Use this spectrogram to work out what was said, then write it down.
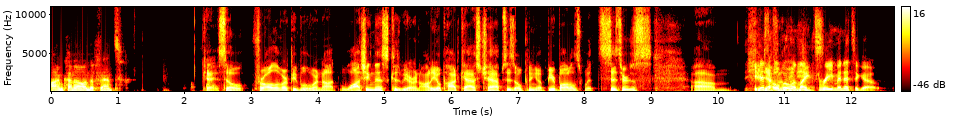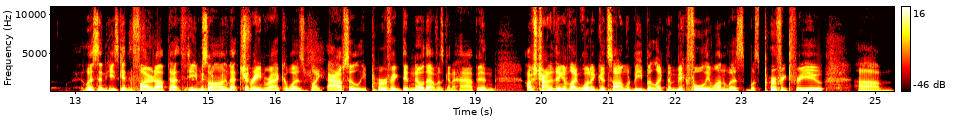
I'm kind of on the fence. Okay, so for all of our people who are not watching this, because we are an audio podcast, Chaps is opening up beer bottles with scissors. Um, He, just opened one like three minutes ago. Listen, he's getting fired up. That theme song, that train wreck, was like absolutely perfect. Didn't know that was going to happen. I was trying to think of like what a good song would be, but like the Mick Foley one was was perfect for you. Um,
